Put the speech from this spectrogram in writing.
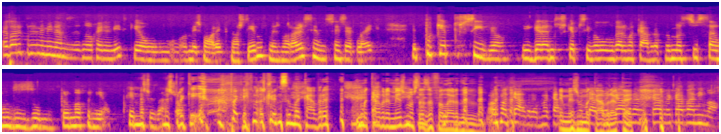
Agora terminamos no Reino Unido, que é o, a mesma hora que nós temos, o mesmo horário, sem, sem jet lag, porque é possível, e garanto-vos que é possível alugar uma cabra para uma sessão de Zoom, para uma reunião. Porquê mas, vocês acham? Mas para quê? para que nós queremos uma cabra? Uma cabra mesmo ou estás a falar de... Uma cabra, uma cabra. É mesmo uma, uma cabra, cabra, cabra, ok. Cabra, cabra, animal.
